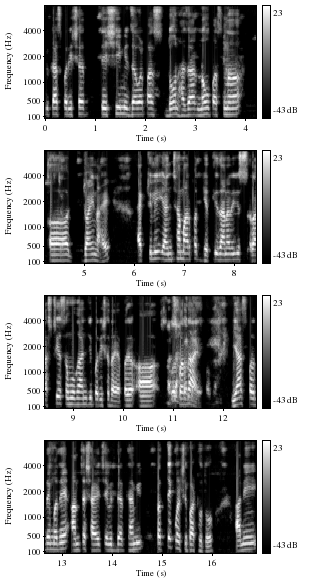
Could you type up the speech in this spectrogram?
विकास परिषदेशी मी जवळपास दोन हजार नऊपासनं जॉईन आहे. ऍक्च्युली यांच्या मार्फत घेतली जाणारी जी राष्ट्रीय समूहांची परिषद आहे स्पर्धा आहे या स्पर्धेमध्ये आमच्या शाळेचे विद्यार्थी आम्ही प्रत्येक वर्षी पाठवतो. आणि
